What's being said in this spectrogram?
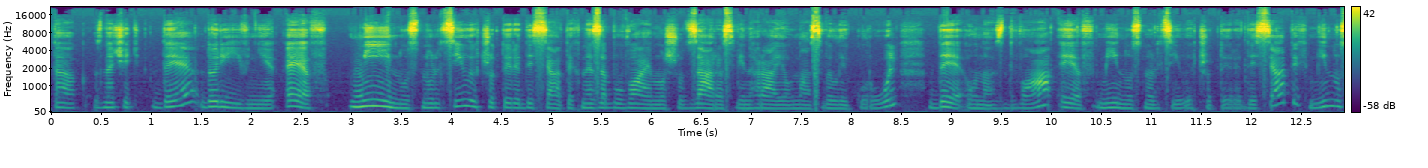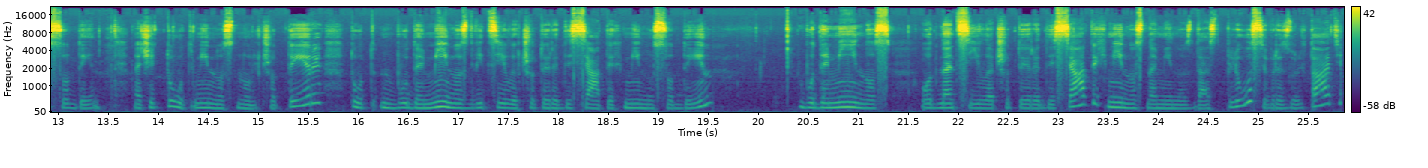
Так, значить, d дорівнює f мінус 0,4. Не забуваємо, що зараз він грає у нас велику роль. D у нас 2, F мінус 0,4, мінус 1. Значить, тут мінус 0,4, тут буде мінус 2,4 мінус 1. Буде мінус 1,4, мінус на мінус дасть плюс, і в результаті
